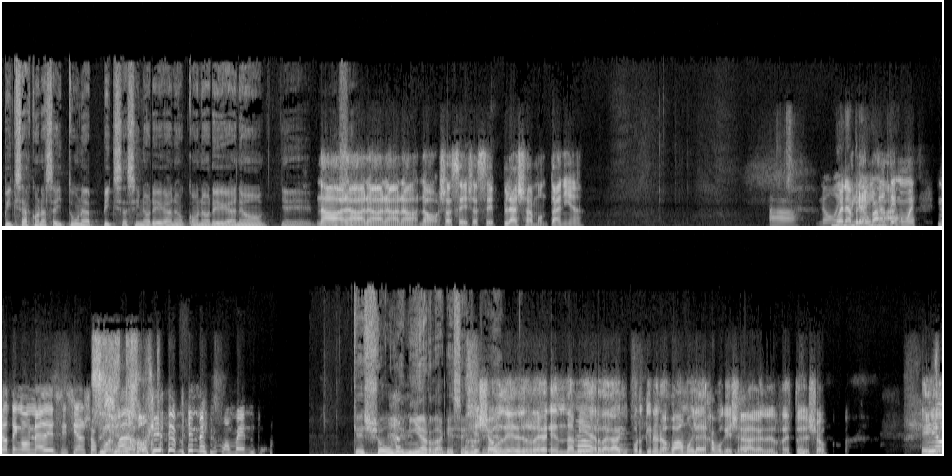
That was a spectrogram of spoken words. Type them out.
pizzas con aceituna, pizza sin orégano, con orégano. eh, no, sé. no, no, no, no, no, ya sé, ya sé. Playa, montaña. Ah, no, Buena no pregunta. tengo, no tengo una decisión yo Sí, formada no. porque depende del momento. Qué show de mierda que es este. Qué show ¿eh? de reverenda mierda, Gaby. ¿Por qué no nos vamos y la dejamos que ella haga el resto del show? Eh, No,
